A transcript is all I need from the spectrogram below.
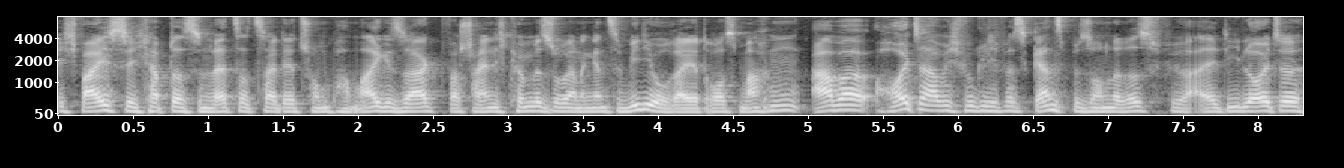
Ich weiß, ich habe das in letzter Zeit jetzt schon ein paar Mal gesagt. Wahrscheinlich können wir sogar eine ganze Videoreihe draus machen. Aber heute habe ich wirklich was ganz Besonderes für all die Leute,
